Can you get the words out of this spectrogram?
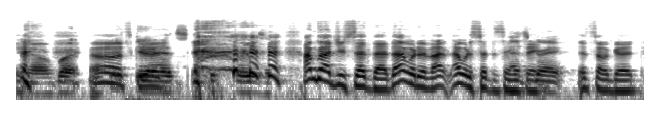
You know, but Oh, it's yeah, good. it's, it's crazy. I'm glad you said that. That would have I, I would have said the same That's thing. great. It's so good.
